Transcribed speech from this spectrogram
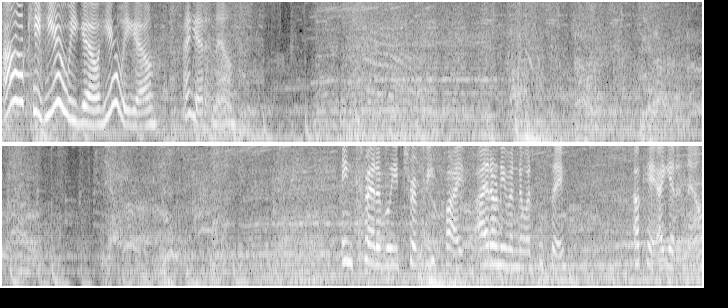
Oh, okay, here we go. Here we go. I get it now. Incredibly trippy fight. I don't even know what to say. Okay, I get it now.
